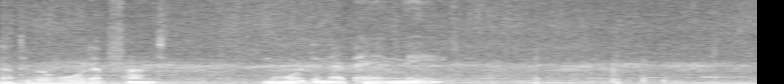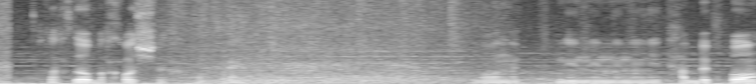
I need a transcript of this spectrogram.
Got the reward up front. More than they're paying me. צריך לחזור בחושך, אוקיי. בואו נתחבא פה.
